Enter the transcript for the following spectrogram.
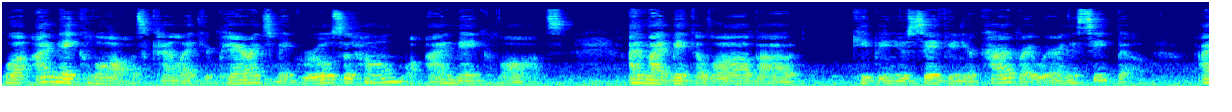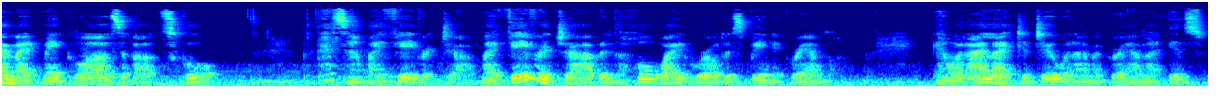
Well, I make laws, kind of like your parents make rules at home. Well, I make laws. I might make a law about keeping you safe in your car by wearing a seatbelt. I might make laws about school. But that's not my favorite job. My favorite job in the whole wide world is being a grandma. And what I like to do when I'm a grandma is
